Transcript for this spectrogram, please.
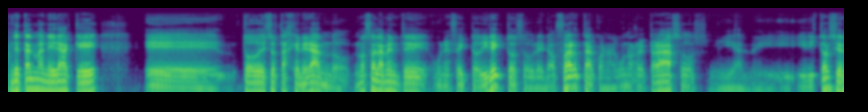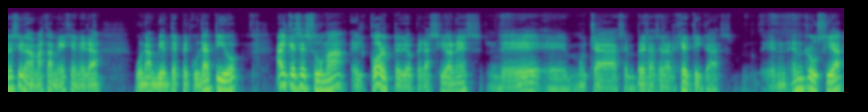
de tal manera que eh, todo eso está generando no solamente un efecto directo sobre la oferta, con algunos retrasos y, distorsiones, sino además también genera un ambiente especulativo al que se suma el corte de operaciones de eh, muchas empresas energéticas en, Rusia,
